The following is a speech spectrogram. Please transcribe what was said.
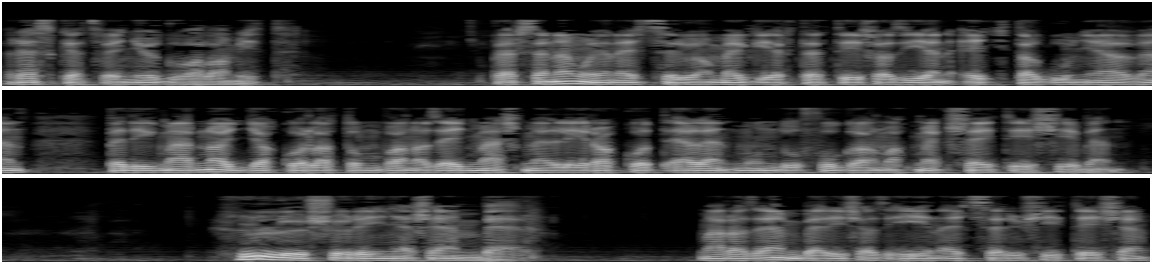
reszketve nyög valamit. Persze nem olyan egyszerű a megértetés az ilyen egytagú nyelven, pedig már nagy gyakorlatom van az egymás mellé rakott ellentmondó fogalmak megsejtésében. Hüllősörényes ember. Már az ember is az én egyszerűsítésem,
